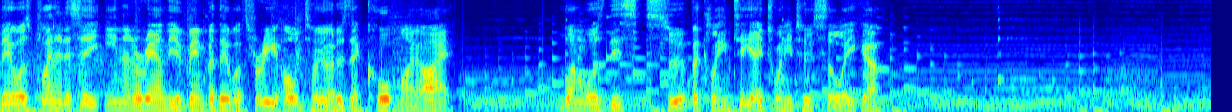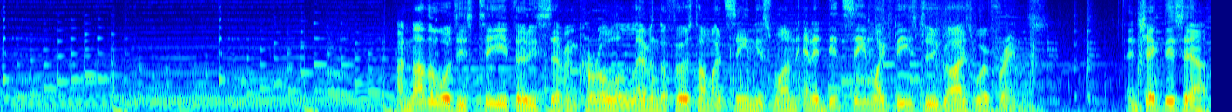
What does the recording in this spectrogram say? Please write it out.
There was plenty to see in and around the event, but there were three old Toyotas that caught my eye. One was this super clean TA22 Celica. Another was his TE37 Corolla Levin, the first time I'd seen this one, and it did seem like these two guys were friends. And check this out.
